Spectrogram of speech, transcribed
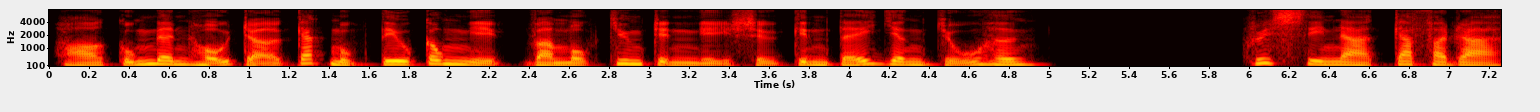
Họ cũng nên hỗ trợ các mục tiêu công nghiệp và một chương trình nghị sự kinh tế dân chủ hơn. Christina Cafara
